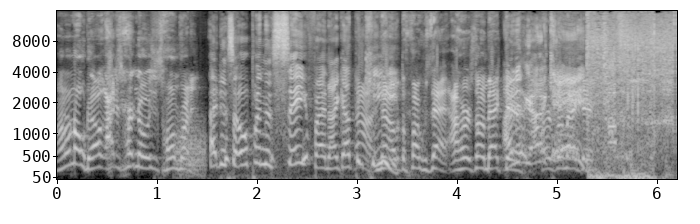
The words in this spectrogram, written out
I don't know, dog. I just heard noises. Home running. I just opened the safe and I got the Nah, key. No, what the fuck was that? I heard something back there. I got a heard something key there.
